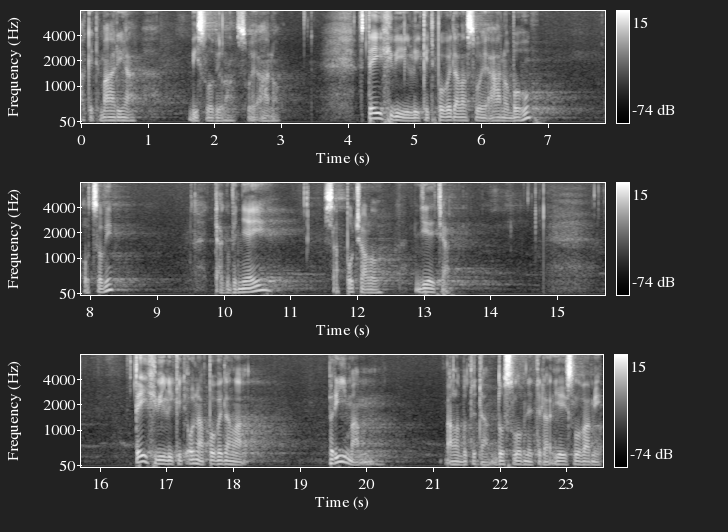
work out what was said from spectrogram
a keď Mária vyslovila svoje áno. V tej chvíli, keď povedala svoje áno Bohu, Otcovi, tak v nej sa počalo dieťa. V tej chvíli, keď ona povedala príjmam, alebo teda doslovne teda jej slovami,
